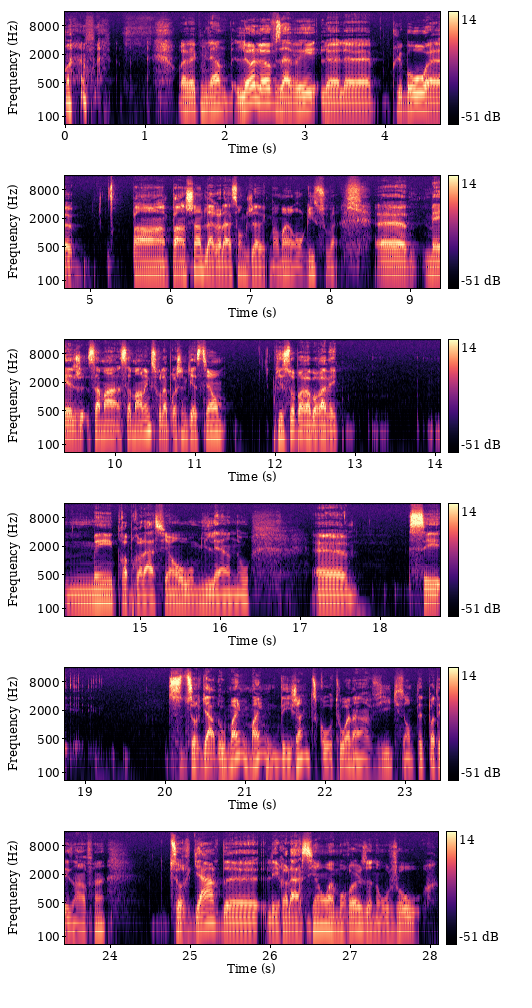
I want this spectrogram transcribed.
moi ou avec Mylène. Là, là, vous avez le, le plus beau euh, pen- penchant de la relation que j'ai avec ma mère. On rit souvent. Euh, mais ça m'en- ça m'enligne sur la prochaine question, qui est soit par rapport avec mes propres relations ou Mylène ou. euh, c'est tu, regardes, ou même, même des gens que tu côtoies dans la vie qui sont peut-être pas tes enfants, tu regardes les relations amoureuses de nos jours.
